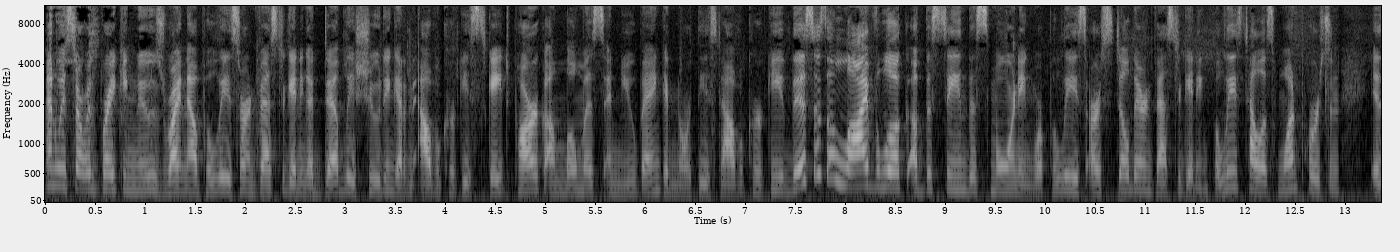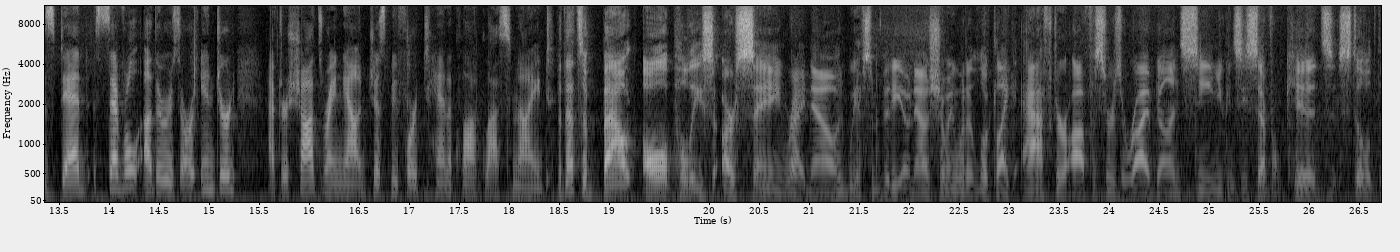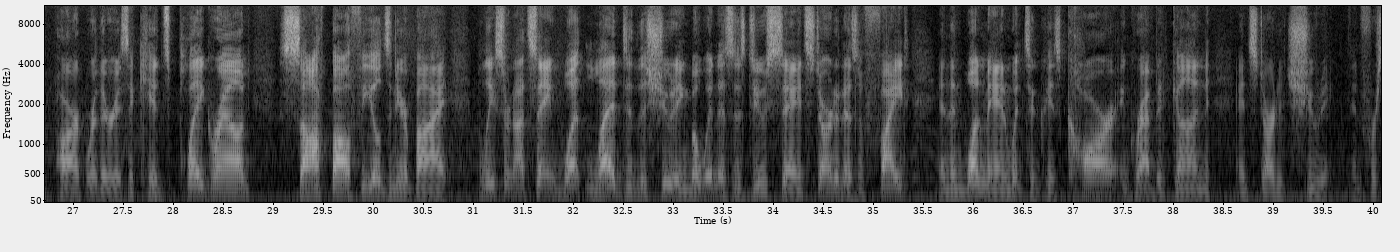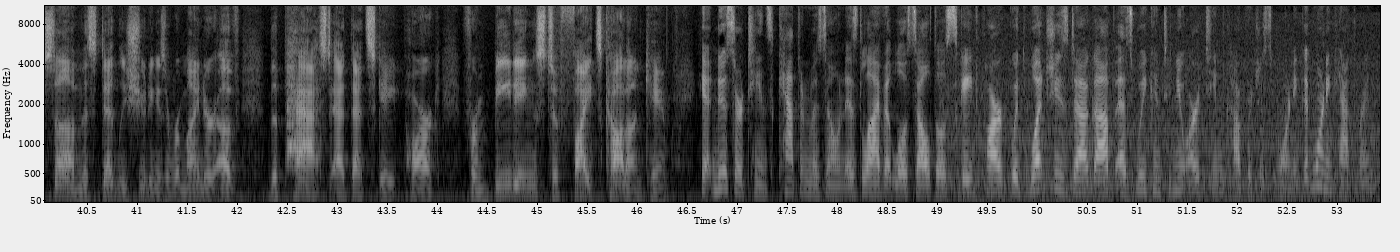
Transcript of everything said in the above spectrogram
And we start with breaking news. Right now, police are investigating a deadly shooting at an Albuquerque skate park on Lomas and Eubank in northeast Albuquerque. This is a live look of the scene this morning where police are still there investigating. Police tell us one person is dead, several others are injured after shots rang out just before 10 o'clock last night. But that's about all police are saying right now. We have some video now showing what it looked like after officers arrived on scene. You can see several kids still at the park where there is a kids playground softball fields nearby. Police are not saying what led to the shooting, but witnesses do say it started as a fight, and then one man went to his car and grabbed a gun and started shooting. And for some, this deadly shooting is a reminder of the past at that skate park, from beatings to fights caught on camera. Yeah, News 13's Catherine Mazzone is live at Los Altos Skate Park with what she's dug up as we continue our team coverage this morning. Good morning, Catherine.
